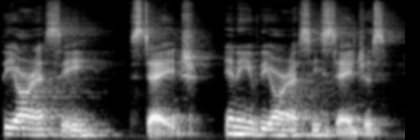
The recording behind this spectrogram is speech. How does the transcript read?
the RSC stage, any of the RSC stages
